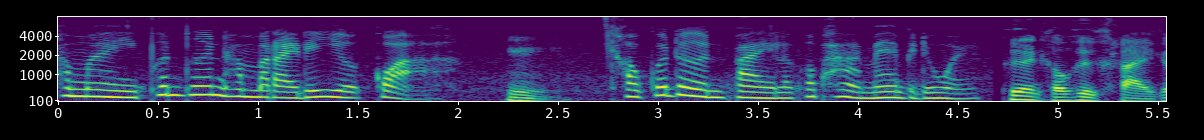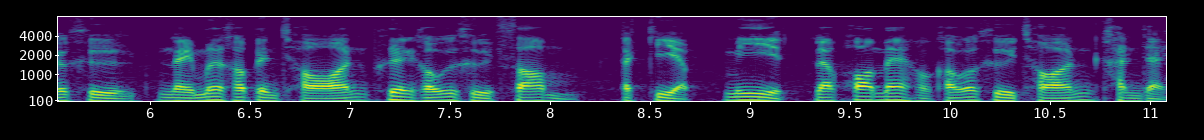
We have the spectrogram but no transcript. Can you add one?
ทำไมเพื่อนๆทำอะไรได้เยอะกว่า อืมเขาก็เดินไปแล้วก็พาแม่ไปด้วย เพื่อนเขาคือใครก็คือในเมื่อเขาเป็นช้อน เพื่อนเขาก็คือซ่อมตะเกียบมีด แล้วพ่อแม่ของเขาก็คือช้อนคันใหญ่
